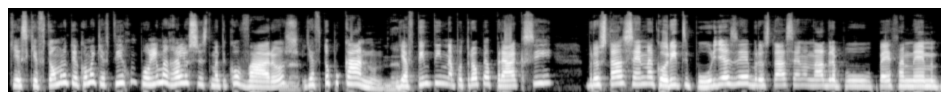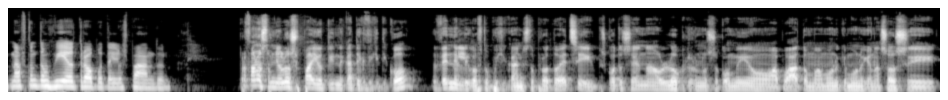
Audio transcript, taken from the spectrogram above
και σκεφτόμουν ότι ακόμα και αυτοί έχουν πολύ μεγάλο συναισθηματικό βάρος Ναι. για αυτό που κάνουν. Ναι. Για αυτήν την αποτρόπια πράξη μπροστά σε ένα κορίτσι που ούριαζε, μπροστά σε έναν άντρα που πέθανε με με αυτόν τον βίαιο τρόπο τέλος πάντων. Προφανώς στο μυαλό σου πάει ότι είναι κάτι εκδικητικό. Δεν είναι λίγο αυτό που είχε κάνει στο πρώτο, έτσι; Σκότωσε ένα ολόκληρο νοσοκομείο από άτομα μόνο και μόνο για να σώσει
